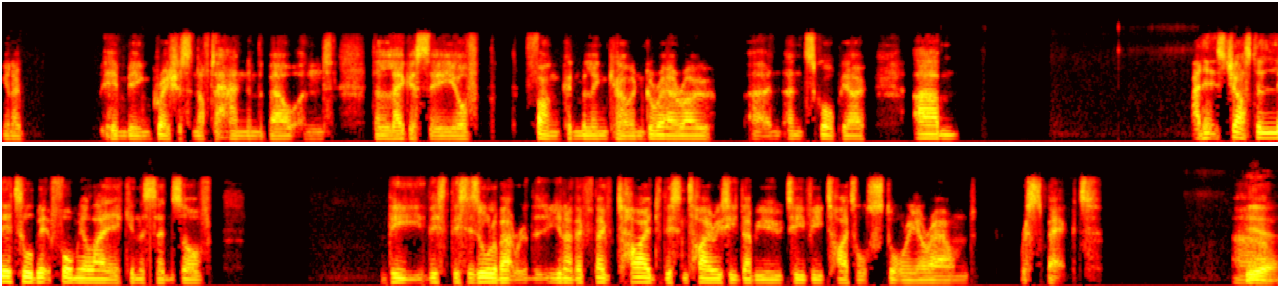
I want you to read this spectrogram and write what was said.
you know him being gracious enough to hand him the belt and the legacy of Funk and Malenko and Guerrero and, and Scorpio um, and it's just a little bit formulaic in the sense of the this this is all about you know they've they've tied this entire ECW TV title story around respect. Um, yeah.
